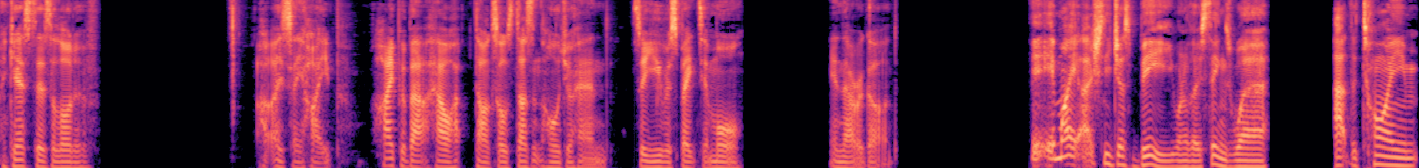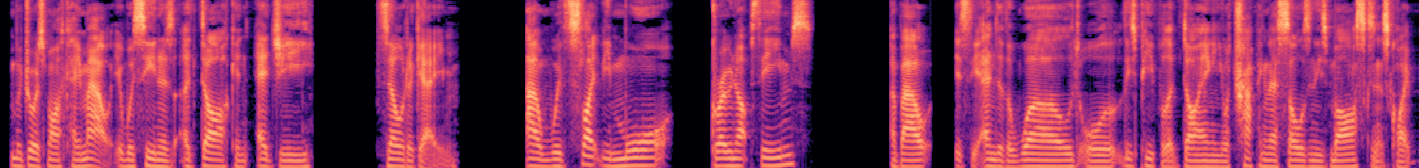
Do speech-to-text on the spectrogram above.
I guess there's a lot of, I say hype, hype about how Dark Souls doesn't hold your hand, so you respect it more in that regard. It, it might actually just be one of those things where, at the time Majora's Mask came out, it was seen as a dark and edgy Zelda game, and with slightly more grown-up themes about it's the end of the world, or these people are dying, and you're trapping their souls in these masks, and it's quite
